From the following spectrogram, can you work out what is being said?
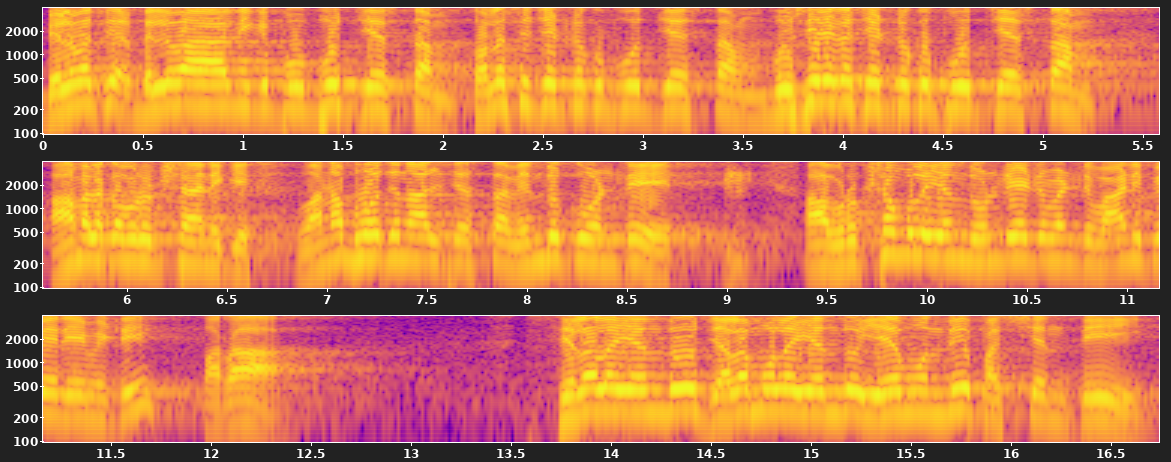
బిల్వ బిల్వానికి పూజ చేస్తాం. తులసి చెట్టుకు పూజ చేస్తాం. ఉసిరిక చెట్టుకు పూజ చేస్తాం. ఆమలక వృక్షానికి వనభోజనాలు చేస్తాం. ఎందుకు అంటే ఆ వృక్షముల యందు ఉండేటువంటి వాణి పేరు ఏమిటి? పరా. శిలల యందు జలముల యందు ఏముంది? పశ్యంతి.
